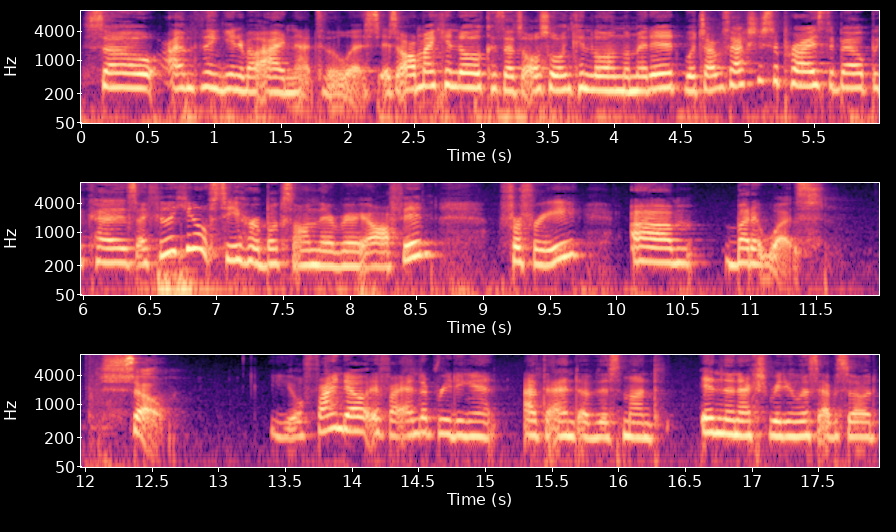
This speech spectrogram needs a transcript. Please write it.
So I'm thinking about adding that to the list. It's on my Kindle because that's also on Kindle Unlimited, which I was actually surprised about because I feel like you don't see her books on there very often for free, um, but it was. So you'll find out if I end up reading it at the end of this month in the next reading list episode.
